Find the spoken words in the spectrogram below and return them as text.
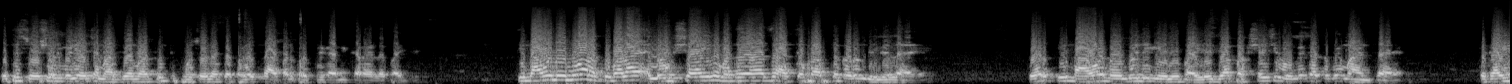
तर ती सोशल मीडियाच्या माध्यमातून ती पोहोचवण्याचा प्रयत्न आपण प्रत्येकाने करायला पाहिजे. ती नावं नोंदवा ना तुम्हाला लोकशाहीने मतदानाचा हक्क प्राप्त करून दिलेला आहे. तर ती नावं नोंदवली गेली पाहिजे. ज्या पक्षाची भूमिका तुम्ही मांडताय तर काही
